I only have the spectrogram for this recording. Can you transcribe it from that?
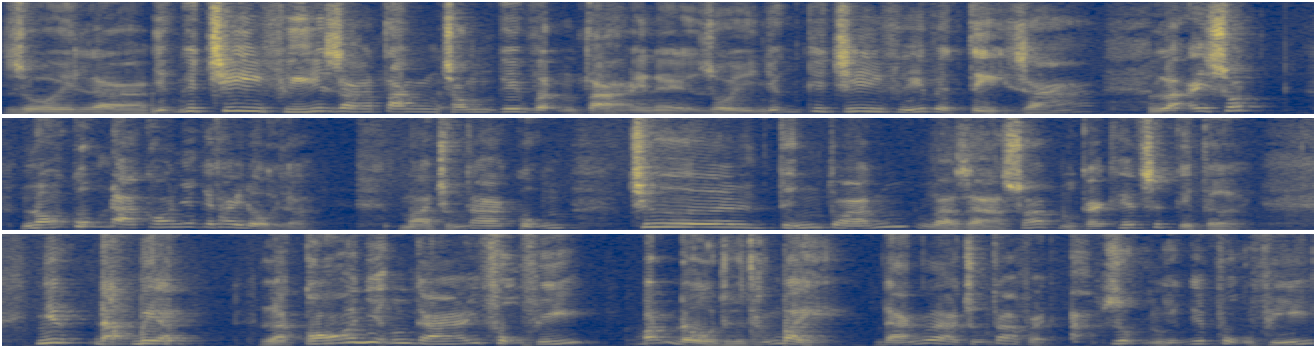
rồi là những cái chi phí gia tăng trong cái vận tải này rồi những cái chi phí về tỷ giá lãi suất nó cũng đã có những cái thay đổi rồi mà chúng ta cũng chưa tính toán và giả soát một cách hết sức kịp thời. Nhưng đặc biệt là có những cái phụ phí bắt đầu từ tháng 7 đáng ra chúng ta phải áp dụng những cái phụ phí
